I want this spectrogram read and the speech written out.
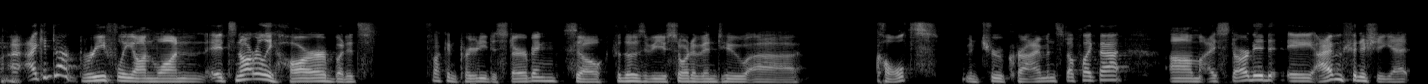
I, can talk briefly on one. It's not really horror, but it's fucking pretty disturbing. So for those of you sort of into uh cults and true crime and stuff like that, um, I started a I haven't finished it yet,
